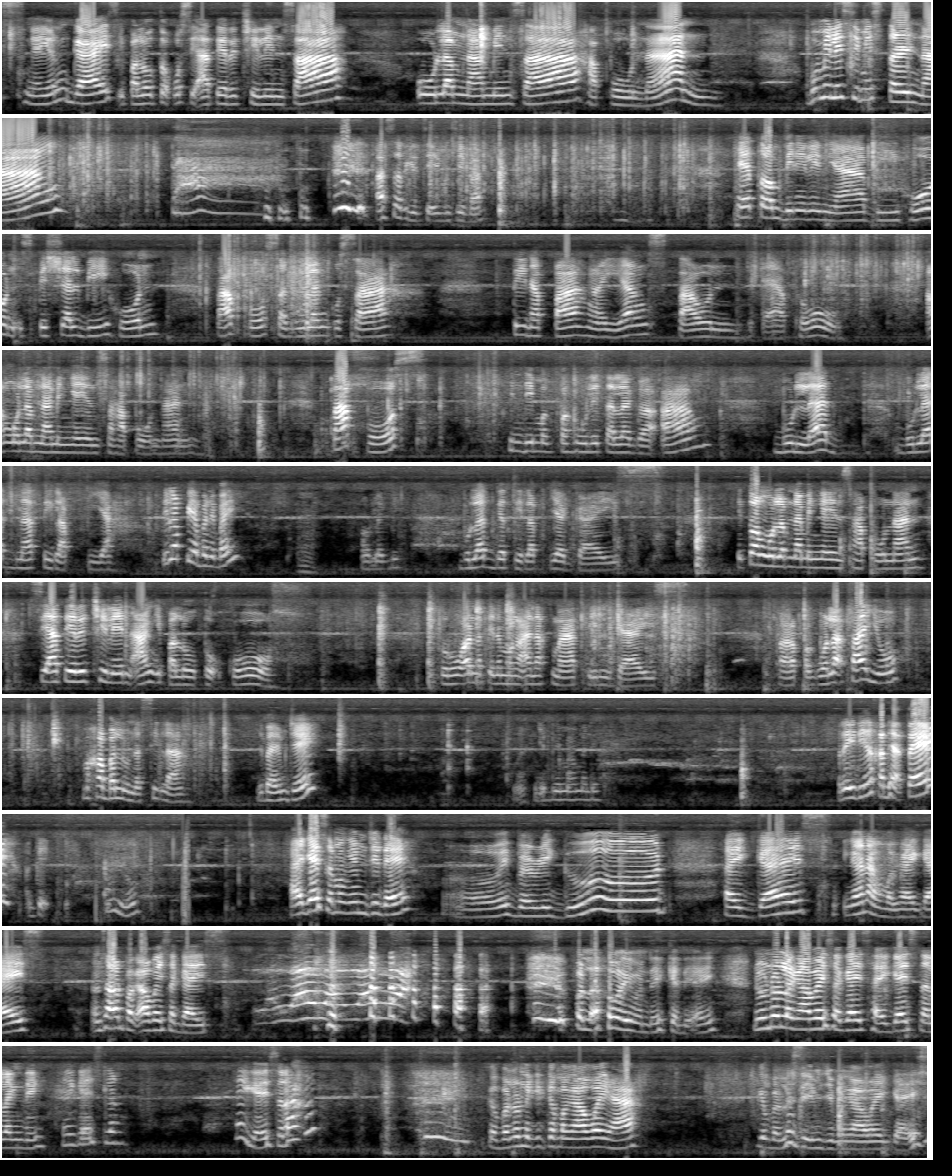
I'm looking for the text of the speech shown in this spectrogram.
guys, ngayon guys, ipaluto ko si Ate Richilin sa ulam namin sa hapunan. Bumili si Mr. ng Asar yun si MC ba? Heto ang binili niya, bihon, special bihon. Tapos, sagulan ko sa tinapa ngayang town. Eto. Ang ulam namin ngayon sa hapunan. Tapos, hindi magpahuli talaga ang bulad. Bulad na tilapia. Tilapia ba ni Bay? Hmm. Oh, lagi. Bulad ga tilapia, guys. Ito ang ulam namin ngayon sa hapunan. Si Ate Richilin ang ipaluto ko. Turuan natin ang mga anak natin, guys. Para pag wala tayo, makabalo na sila. Di ba, MJ? Give ni mama din. Ready na ka ate? Okay. Ano? Hi guys, among MJ de. Oy, very good. Hi guys. Inga na mag hi guys. Ang saan pag-away sa guys? Palaway man day ka di ay. Nuno lang away sa guys. Hi guys na lang di. Hi guys lang. Hi guys ra. Kabalo naging ka mangaway ha. Kabalo si MG mangaway guys.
